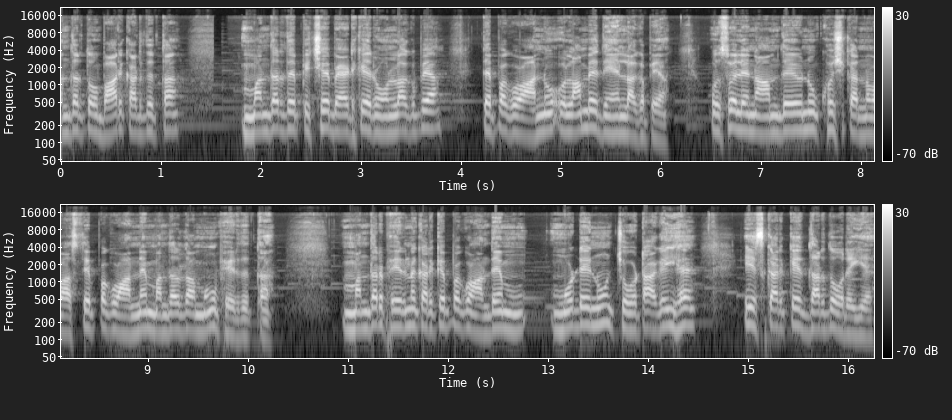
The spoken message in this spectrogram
ਅੰਦਰ ਤੋਂ ਬਾਹਰ ਕੱਢ ਦਿੱਤਾ। ਮੰਦਰ ਦੇ ਪਿੱਛੇ ਬੈਠ ਕੇ ਰੋਣ ਲੱਗ ਪਿਆ ਤੇ ਭਗਵਾਨ ਨੂੰ ਉਲਾਂਭੇ ਦੇਣ ਲੱਗ ਪਿਆ। ਉਸ ਵੇਲੇ ਨਾਮਦੇਵ ਨੂੰ ਖੁਸ਼ ਕਰਨ ਵਾਸਤੇ ਭਗਵਾਨ ਨੇ ਮੰਦਰ ਦਾ ਮੂੰਹ ਫੇਰ ਦਿੱਤਾ। ਮੰਦਰ ਫੇਰਨ ਕਰਕੇ ਭਗਵਾਨ ਦੇ ਮੋਢੇ ਨੂੰ ਚੋਟ ਆ ਗਈ ਹੈ। ਇਸ ਕਰਕੇ ਦਰਦ ਹੋ ਰਹੀ ਹੈ।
